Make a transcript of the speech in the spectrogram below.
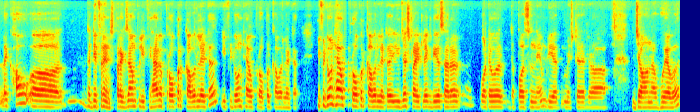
like how uh, the difference. For example, if you have a proper cover letter, if you don't have a proper cover letter, if you don't have a proper cover letter, you just write like dear Sarah, whatever the person name, dear. Uh, John or whoever,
